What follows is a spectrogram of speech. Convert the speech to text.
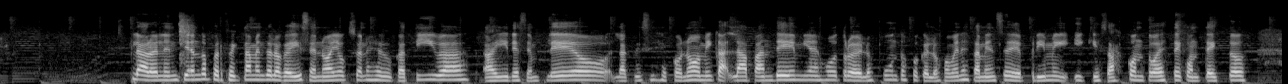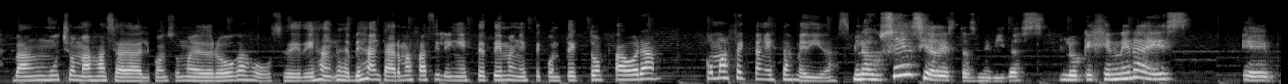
Claro, entiendo perfectamente lo que dice. No hay opciones educativas, hay desempleo, la crisis económica, la pandemia es otro de los puntos porque los jóvenes también se deprimen y quizás con todo este contexto van mucho más hacia el consumo de drogas o se dejan, dejan caer más fácil en este tema, en este contexto. Ahora, ¿cómo afectan estas medidas? La ausencia de estas medidas lo que genera es eh,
